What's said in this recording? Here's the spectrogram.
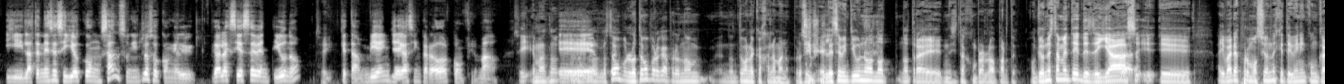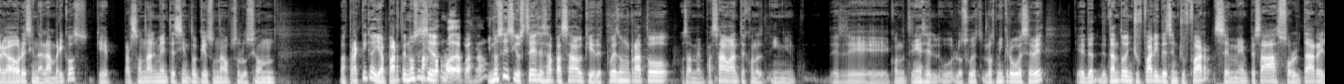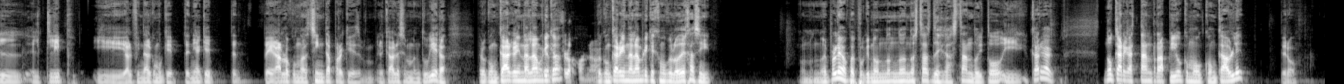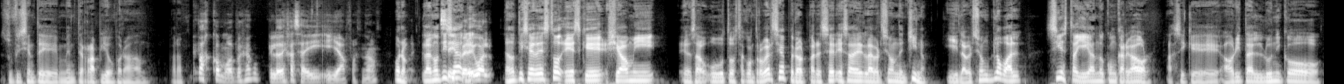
Y la tendencia siguió con Samsung, incluso con el Galaxy S21, sí. que también llega sin cargador confirmado. Sí, además no, eh, lo, lo, tengo, lo, tengo, por acá, pero no, no, tengo la caja en la mano. Pero sí, el S21 no, no trae, necesitas comprarlo aparte. Aunque honestamente, desde ya claro. eh, hay varias promociones que te vienen con cargadores inalámbricos, que personalmente siento que es una solución más práctica y aparte no sé más si cómoda, pues, ¿no? y no sé si a ustedes les ha pasado que después de un rato, o sea, me pasaba antes cuando desde cuando tenías el, los, los micro USB, que de, de, tanto enchufar y desenchufar se me empezaba a soltar el, el clip y al final como que tenía que pegarlo con una cinta para que el cable se mantuviera. Pero con carga inalámbrica, flojo, ¿no? pero con carga inalámbrica es como que lo dejas y no, no, hay problema, pues, porque no, no, no, estás desgastando y todo. Y carga, no carga tan rápido como con cable, pero suficientemente rápido para. para... Es más cómodo, pues que lo dejas ahí y ya, pues, ¿no? Bueno, la noticia, sí, pero de, igual... la noticia de esto es que Xiaomi, o sea, hubo toda esta controversia, pero al parecer esa es la versión de China. Y la versión global sí está llegando con cargador. Así que ahorita el único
